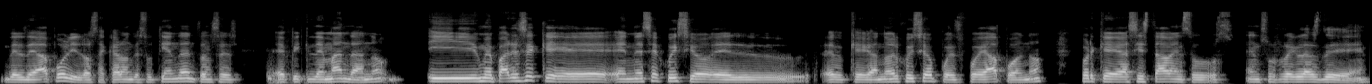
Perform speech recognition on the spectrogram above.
del de Apple y lo sacaron de su tienda, entonces Epic demanda, ¿no? Y me parece que en ese juicio, el, el que ganó el juicio, pues fue Apple, ¿no? Porque así estaba en sus, en sus reglas de,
